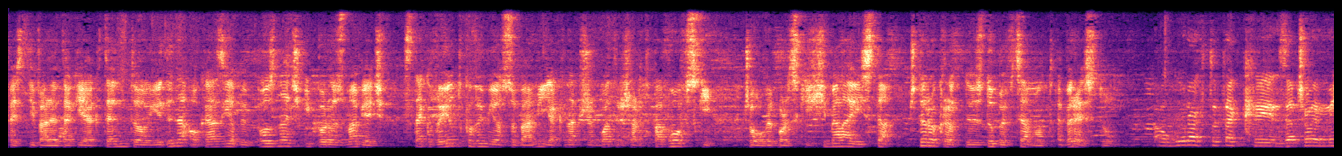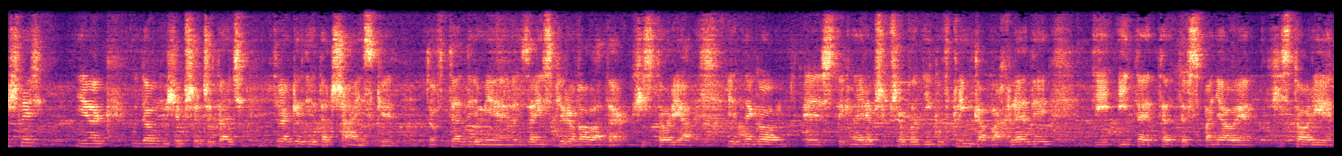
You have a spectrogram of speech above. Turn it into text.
Festiwale takie jak ten to jedyna okazja, by poznać i porozmawiać z tak wyjątkowymi osobami jak na przykład Ryszard Pawłowski, czołowy polski himalaista, czterokrotny zdobywca Mont Everestu. O górach to tak y, zacząłem myśleć, jak udało mi się przeczytać tragedie tatrzańskie. To wtedy mnie zainspirowała ta historia jednego y, z tych najlepszych przewodników, Klimka Wachledy i, i te, te, te wspaniałe historie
